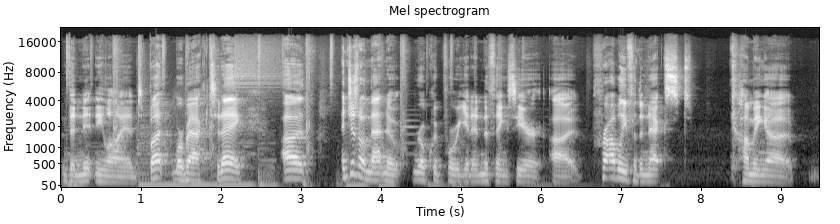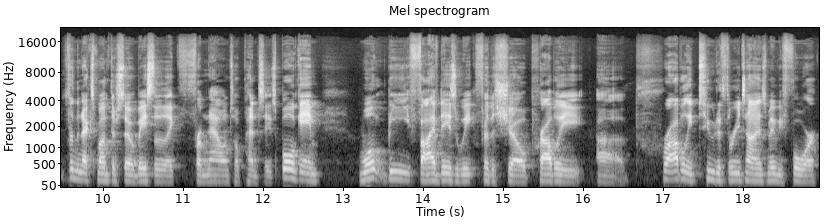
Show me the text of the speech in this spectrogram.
the Nittany Lions. But we're back today. Uh, and just on that note, real quick before we get into things here, uh, probably for the next coming, uh, for the next month or so, basically like from now until Penn State's bowl game, won't be five days a week for the show. Probably, uh, probably two to three times, maybe four,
